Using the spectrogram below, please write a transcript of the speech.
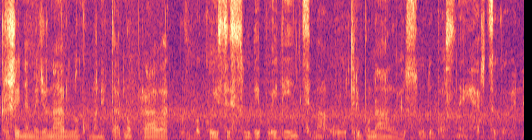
kršenja međunarodnog humanitarnog prava koji se sudi pojedincima u tribunalu i u sudu Bosne i Hercegovine.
